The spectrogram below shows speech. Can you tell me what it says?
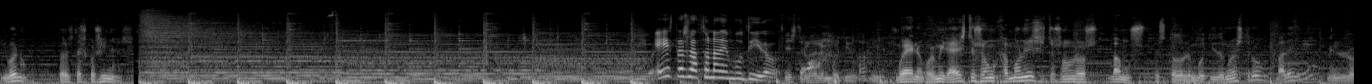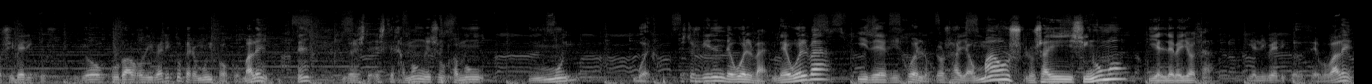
y bueno, todas estas cocinas. Esta es la zona de embutido. Este es el embutido. Mira. Bueno, pues mira, estos son jamones, estos son los, vamos, es todo el embutido nuestro, ¿vale? Menos los ibéricos. Yo curo algo de ibérico, pero muy poco, ¿vale? ¿Eh? Entonces este, este jamón es un jamón muy bueno. Estos vienen de Huelva, de Huelva y de Guijuelo. Los hay ahumados, los hay sin humo y el de bellota y el ibérico de cebo, ¿vale?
